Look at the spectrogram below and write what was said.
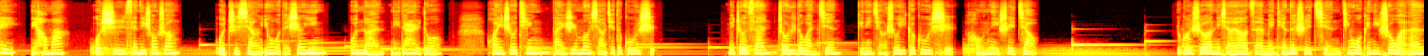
嘿，你好吗？我是三 D 双双，我只想用我的声音温暖你的耳朵。欢迎收听白日梦小姐的故事。每周三、周日的晚间，给你讲述一个故事，哄你睡觉。如果说你想要在每天的睡前听我给你说晚安，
